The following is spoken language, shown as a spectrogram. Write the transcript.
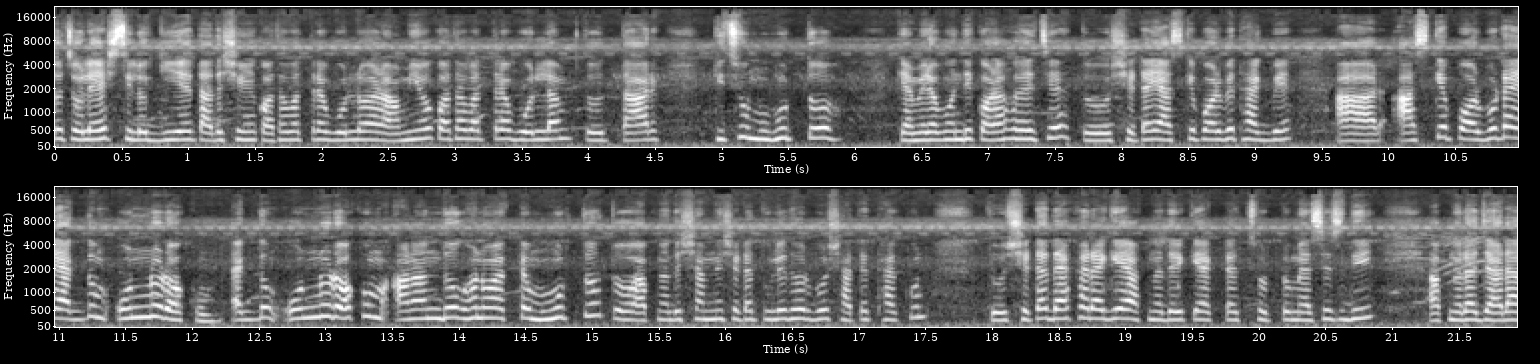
তো চলে এসেছিল, গিয়ে তাদের সঙ্গে কথাবার্তা বলল আর আমিও কথাবার্তা বললাম। তো তার কিছু মুহূর্ত ক্যামেরাবন্দি করা হয়েছে, তো সেটাই আজকে পর্বে থাকবে। আর আজকে পর্বটা একদম অন্য রকম একদম অন্য রকম আনন্দ ঘন একটা মুহূর্ত, তো আপনাদের সামনে সেটা তুলে ধরবো, সাথে থাকুন। তো সেটা দেখার আগে আপনাদেরকে একটা ছোট্ট মেসেজ দিই। আপনারা যারা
